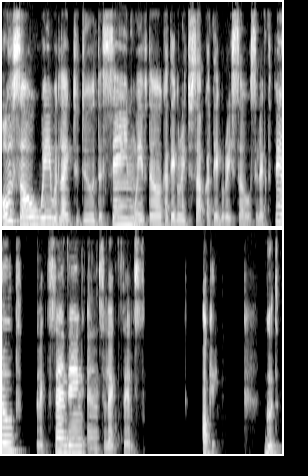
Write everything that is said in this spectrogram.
Also, we would like to do the same with the category to subcategory. So select field, select sending, and select sales. Okay, good.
